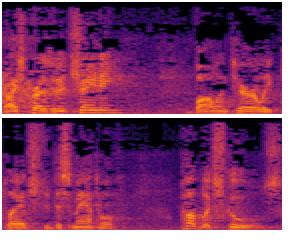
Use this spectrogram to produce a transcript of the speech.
Vice President Cheney voluntarily pledged to dismantle public schools.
